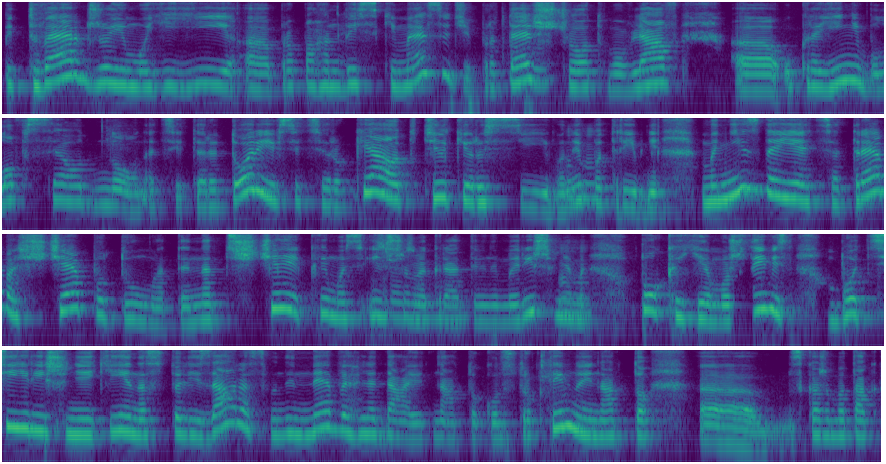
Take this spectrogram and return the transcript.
підтверджуємо її е, пропагандистські меседжі про те, що, от, мовляв, е, Україні було все одно на цій території всі ці роки, а от тільки Росії вони Мгм. потрібні. Мені здається, треба ще подумати над ще якимось іншими креативними рішеннями, Мгм. поки є можливість, бо ці рішення, які є на столі зараз, вони не виглядають надто конструктивно і надто, е, скажімо так,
